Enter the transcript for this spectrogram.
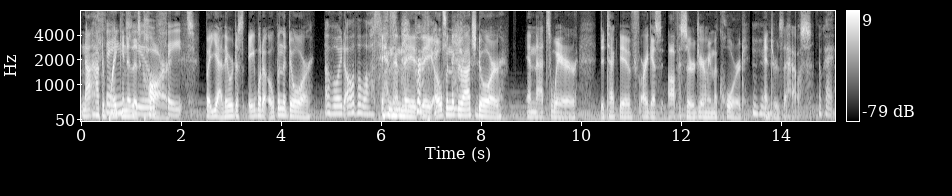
not have to break Thank into this you, car, Fate. but yeah, they were just able to open the door Avoid all the losses. and then they they open the garage door and that's where detective or i guess officer jeremy mccord Mhm. enters the house Okay.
